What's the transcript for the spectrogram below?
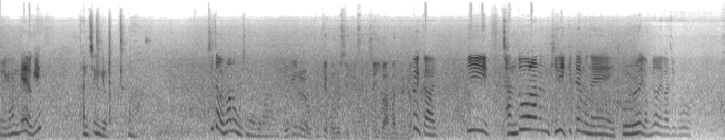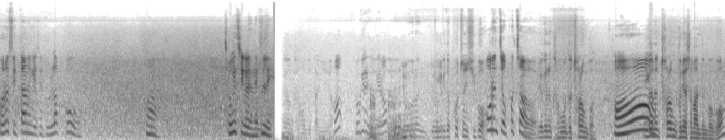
여기 한게 여기 단층교. 와. 진짜 얼마나 오시네 여기가. 여기를 어떻게 걸을 수 있겠어, 그지? 이거 안 만들면? 그러니까 이 잔도라는 길이 있기 때문에 이 돌을 연결해가지고 걸을 수 있다는 게 제일 놀랍고 와 저기 찍어야 되네 플리. 이건 강원도 땅이에요. 어? 여기를 가기로? 요거는 여기도 포천시고 오른쪽 포천. 어, 여기는 강원도 철원군. 어. 이거는 철원군에서 만든 거고.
